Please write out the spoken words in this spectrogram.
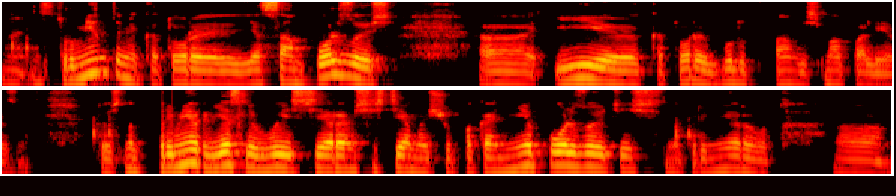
а, инструментами, которые я сам пользуюсь. А, и которые будут вам весьма полезны. То есть, например, если вы CRM-системой еще пока не пользуетесь, например, вот а,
